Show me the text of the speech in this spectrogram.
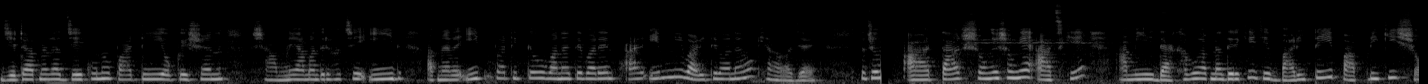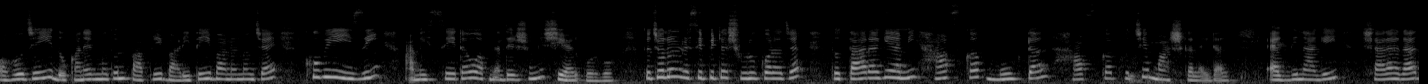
যেটা আপনারা যে কোনো পার্টি, ওকেশন সামনে আমাদের হচ্ছে ঈদ, আপনারা ঈদ পার্টিতেও বানাতে পারেন আর এমনি বাড়িতে বানাও খাওয়া যায়। আর তার সঙ্গে, সঙ্গে আজকে আমি দেখাবো আপনাদেরকে যে বাড়িতেই পাপড়ি কি সহজেই দোকানের মতন পাপড়ি বাড়িতেই বানানো যায়। খুবই ইজি। আমি সেটাও আপনাদের সঙ্গে শেয়ার করব। তো চলুন রেসিপিটা শুরু করা যাক। তো তার আগে আমি হাফ কাপ মুগ ডাল, হাফ কাপ হচ্ছে মাসকলাই ডাল। একদিন আগেই সারা রাত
